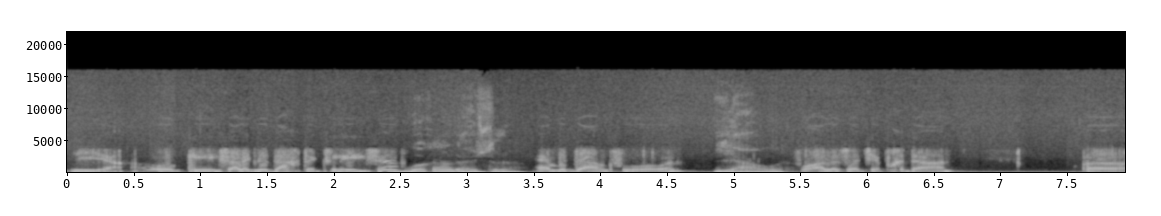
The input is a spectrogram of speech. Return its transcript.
Ja, oké. Zal ik de dagtekst lezen? We gaan luisteren. En bedankt voor, hoor, Ja hoor. voor alles wat je hebt gedaan. Eh,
